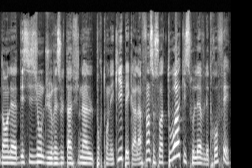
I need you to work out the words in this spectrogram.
dans la décision du résultat final pour ton équipe et qu'à la fin, ce soit toi qui soulève les trophées?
